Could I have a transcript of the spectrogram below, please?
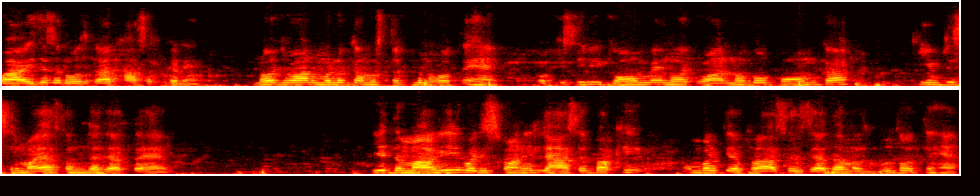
बाइज़ रोज़गार हासिल करें। नौजवान मुल्क का मुस्तकबिल होते हैं और किसी भी कौम में नौजवानों को कौम का कीमती सरमाया समझा जाता है। ये दिमागी व जिसमानी लिहाज से बाकी उम्र के अफराद से ज़्यादा मज़बूत होते हैं।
